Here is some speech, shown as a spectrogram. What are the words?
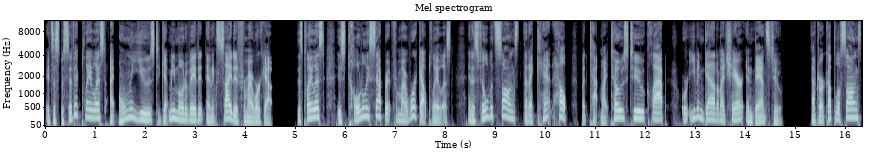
It's a specific playlist I only use to get me motivated and excited for my workout. This playlist is totally separate from my workout playlist and is filled with songs that I can't help but tap my toes to, clap, or even get out of my chair and dance to. After a couple of songs,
